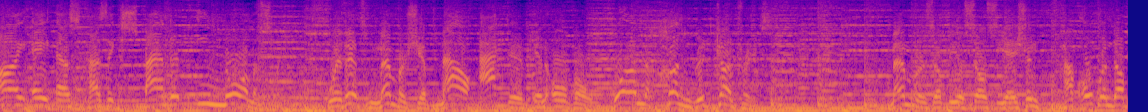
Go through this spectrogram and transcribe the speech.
IAS has expanded enormously, with its membership now active in over 100 countries. Members of the association have opened up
